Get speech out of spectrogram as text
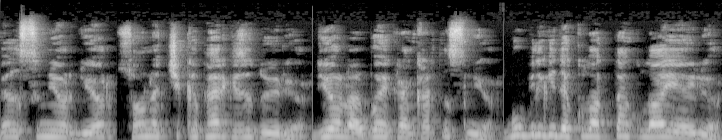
ve ısınıyor diyor. Sonra çıkıp herkese duyuruyor. Diyorlar bu ekran kartı ısınıyor. Bu bilgi de kulaktan kulağa yayılıyor.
